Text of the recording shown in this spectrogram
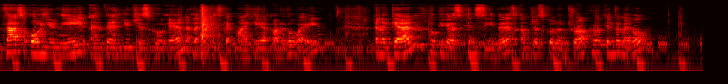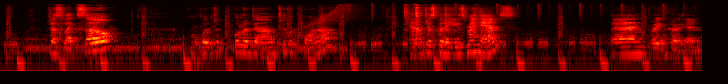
That's all you need. And then you just go in. Let me just get my hair out of the way. And again, hope you guys can see this. I'm just going to drop her in the middle, just like so. I'm going to pull her down to the corner. And I'm just going to use my hands and bring her in.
